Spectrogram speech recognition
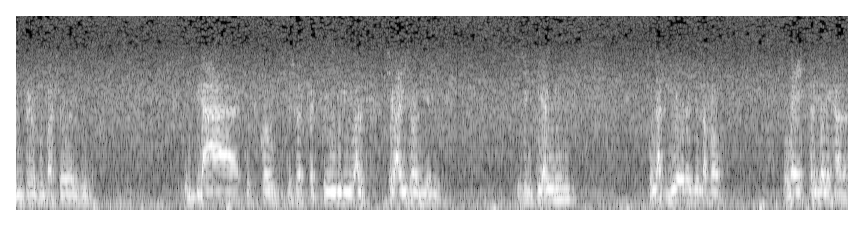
sin preocupación alguna. Sentirá que su, que aspecto individual se va disolviendo. Se sentirá libre una piedra y una roca, una estrella lejana,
